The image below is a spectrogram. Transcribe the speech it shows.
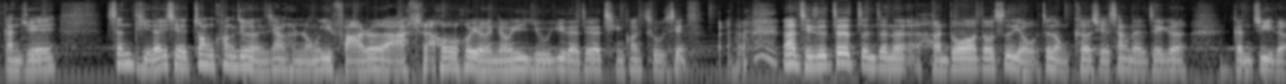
感觉。身体的一些状况就很像很容易发热啊，然后会有很容易忧郁的这个情况出现。那其实这真正的很多都是有这种科学上的这个根据的。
